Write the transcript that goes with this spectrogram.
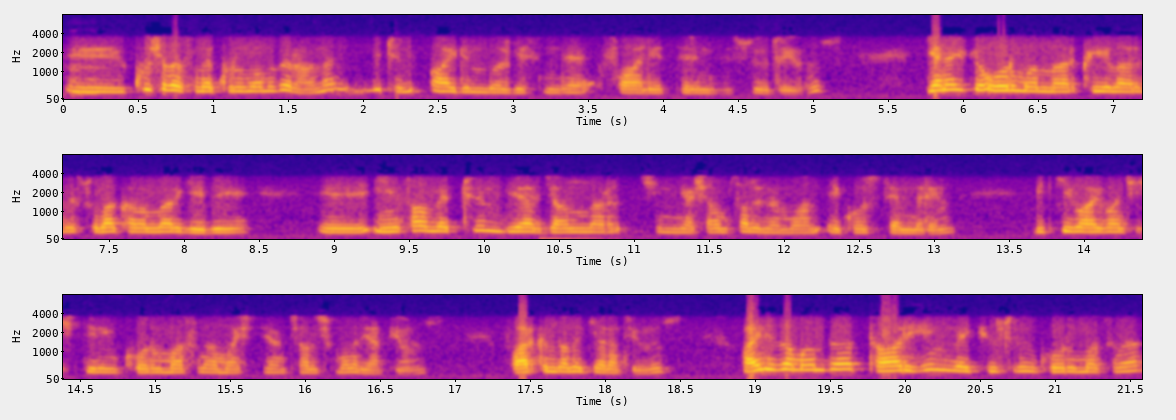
Hı. Kuşadası'nda kurulmamıza rağmen bütün Aydın bölgesinde faaliyetlerimizi sürdürüyoruz. Genellikle ormanlar, kıyılar ve sulak alanlar gibi insan ve tüm diğer canlılar için yaşamsal önem olan ekosistemlerin, bitki ve hayvan çeşitlerinin korunmasını amaçlayan çalışmalar yapıyoruz. Farkındalık yaratıyoruz. Aynı zamanda tarihin ve kültürün korunmasına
